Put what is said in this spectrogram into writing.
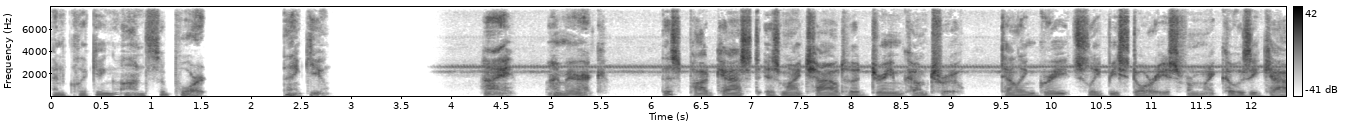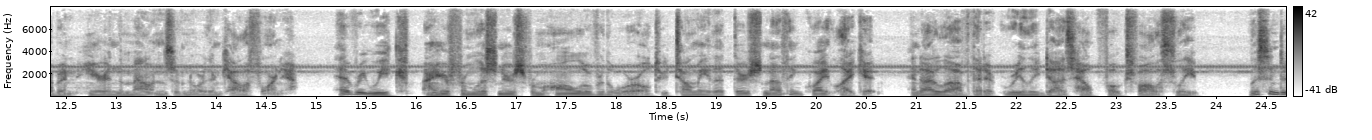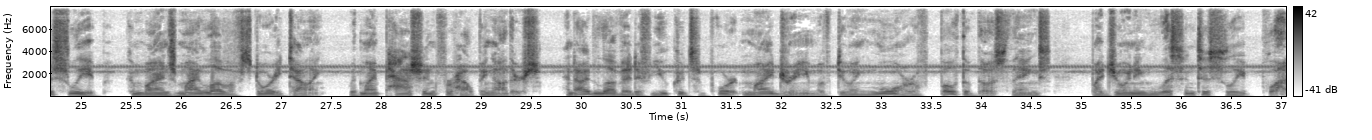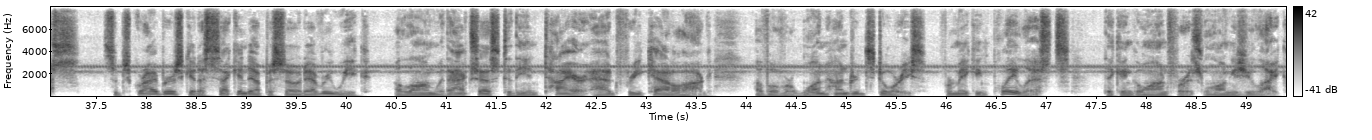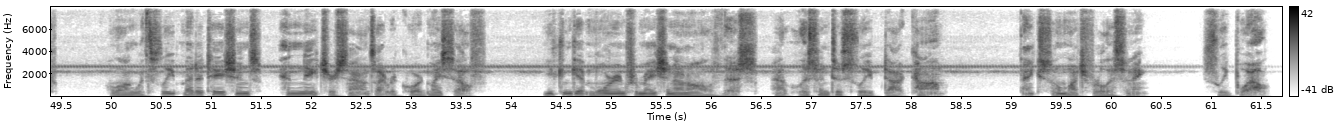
and clicking on support. Thank you. Hi, I'm Eric. This podcast is my childhood dream come true, telling great sleepy stories from my cozy cabin here in the mountains of Northern California. Every week, I hear from listeners from all over the world who tell me that there's nothing quite like it, and I love that it really does help folks fall asleep. Listen to Sleep combines my love of storytelling with my passion for helping others. And I'd love it if you could support my dream of doing more of both of those things by joining Listen to Sleep Plus. Subscribers get a second episode every week, along with access to the entire ad free catalog of over 100 stories for making playlists that can go on for as long as you like, along with sleep meditations and nature sounds I record myself. You can get more information on all of this at listentosleep.com. Thanks so much for listening. Sleep well.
